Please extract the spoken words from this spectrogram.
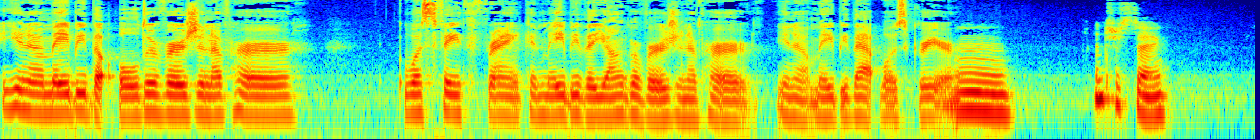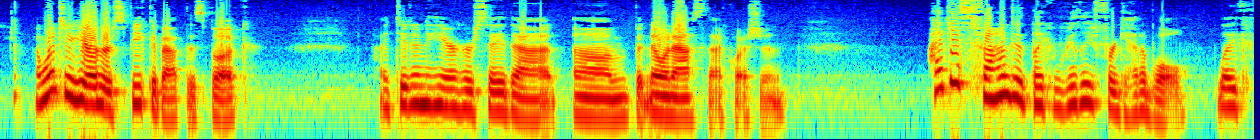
you know, maybe the older version of her was Faith Frank and maybe the younger version of her, you know, maybe that was Greer. Mm. Interesting. I went to hear her speak about this book. I didn't hear her say that, um, but no one asked that question. I just found it like really forgettable. Like,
